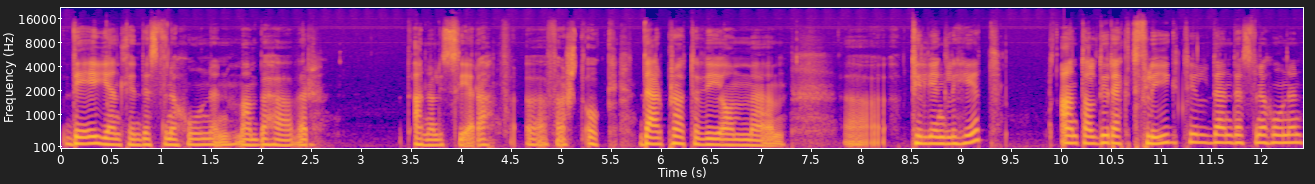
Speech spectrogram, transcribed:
det är egentligen destinationen man behöver analysera uh, först. Och där pratar vi om uh, tillgänglighet antal direktflyg till den destinationen.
